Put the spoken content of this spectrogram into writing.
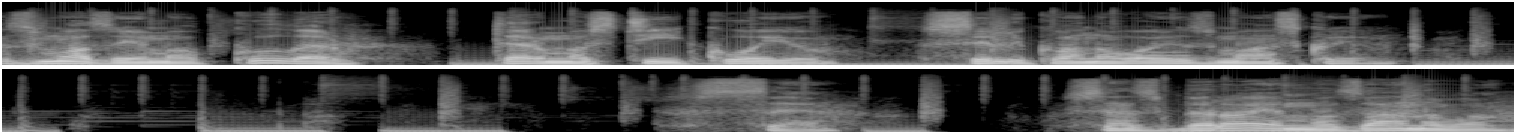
Змазуємо кулер термостійкою силіконовою змазкою. Все. Все збираємо заново.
